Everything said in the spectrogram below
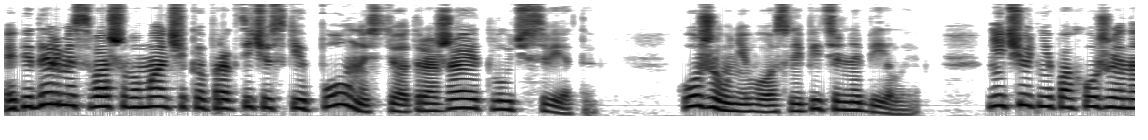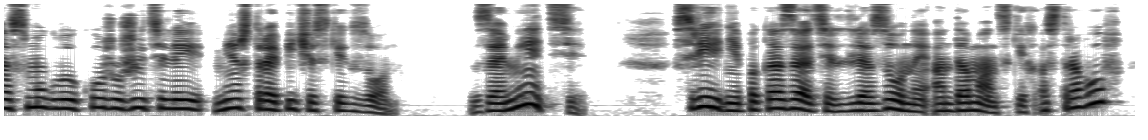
Эпидермис вашего мальчика практически полностью отражает луч света. Кожа у него ослепительно белая, ничуть не похожая на смуглую кожу жителей межтропических зон. Заметьте, средний показатель для зоны Андаманских островов –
